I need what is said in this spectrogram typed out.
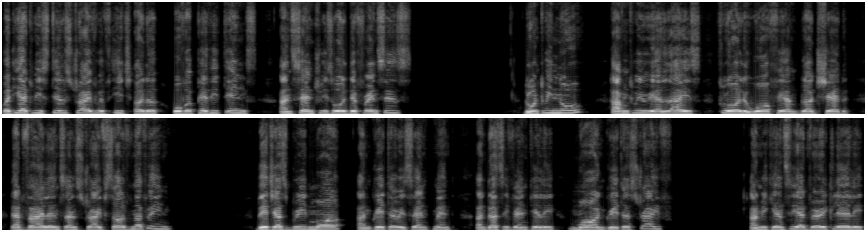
But yet we still strive with each other over petty things and centuries old differences. Don't we know? Haven't we realized through all the warfare and bloodshed that violence and strife solve nothing? They just breed more and greater resentment and thus eventually more and greater strife. And we can see it very clearly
